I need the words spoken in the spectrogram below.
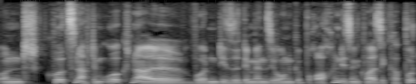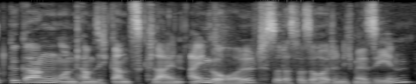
Und kurz nach dem Urknall wurden diese Dimensionen gebrochen, die sind quasi kaputt gegangen und haben sich ganz klein eingerollt, sodass wir sie heute nicht mehr sehen.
